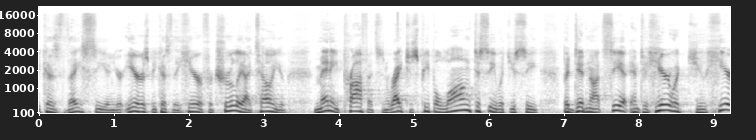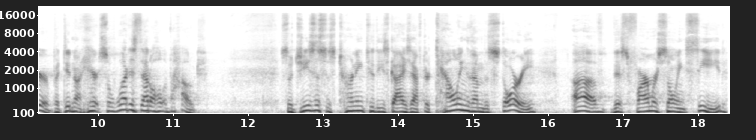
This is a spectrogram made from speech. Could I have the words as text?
because they see, and your ears because they hear. For truly I tell you, many prophets and righteous people long to see what you see, but did not see it, and to hear what you hear, but did not hear it. So, what is that all about? So, Jesus is turning to these guys after telling them the story of this farmer sowing seed.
